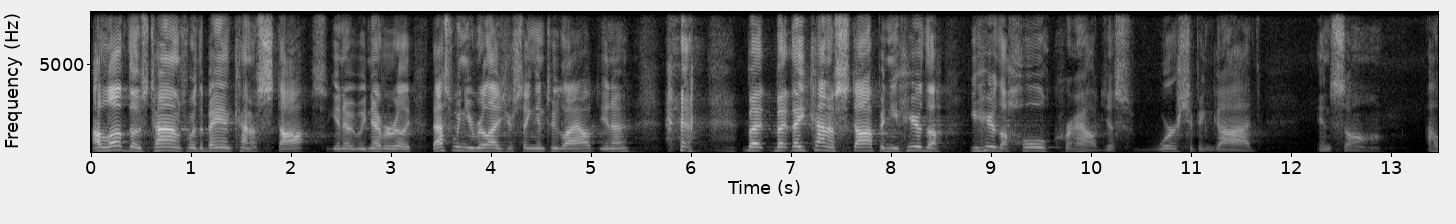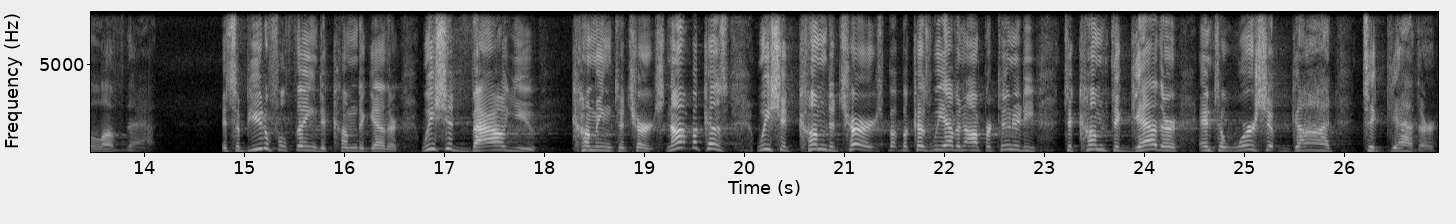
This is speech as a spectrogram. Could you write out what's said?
I love those times where the band kind of stops. You know, we never really, that's when you realize you're singing too loud, you know? but, but they kind of stop and you hear, the, you hear the whole crowd just worshiping God in song. I love that. It's a beautiful thing to come together. We should value coming to church. Not because we should come to church, but because we have an opportunity to come together and to worship God together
